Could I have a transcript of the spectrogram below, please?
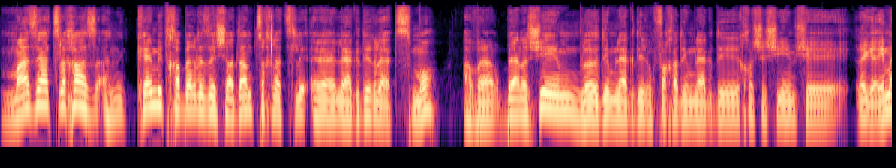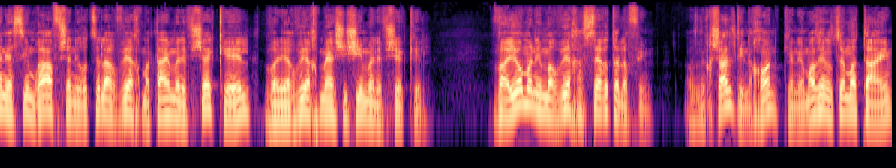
מה זה הצלחה? אז אני כן מתחבר לזה שאדם צריך להצל... אה, להגדיר לעצמו, אבל הרבה אנשים לא יודעים להגדיר, מפחדים להגדיר, חוששים ש... רגע, אם אני אשים רף שאני רוצה להרוויח 200 אלף שקל, ואני ארוויח 160 אלף שקל, והיום אני מרוויח 10,000, אז נכשלתי, נכון? כי אני אמרתי אני רוצה 200,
